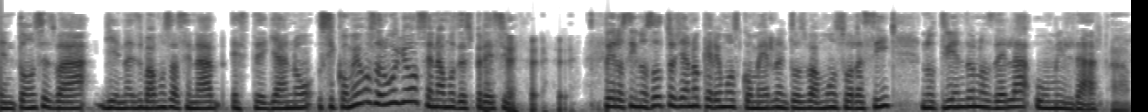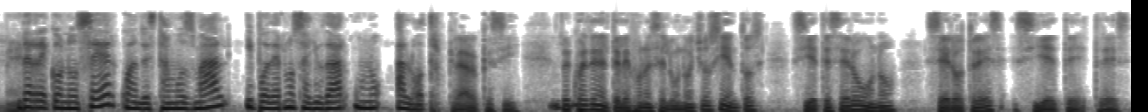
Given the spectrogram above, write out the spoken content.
entonces va llena- vamos a cenar este ya no si comemos orgullo cenamos desprecio. Pero si nosotros ya no queremos comerlo, entonces vamos ahora sí nutriéndonos de la humildad, Amén. de reconocer cuando estamos mal y podernos ayudar uno al otro. Claro que sí. Recuerden, el teléfono es el 0373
